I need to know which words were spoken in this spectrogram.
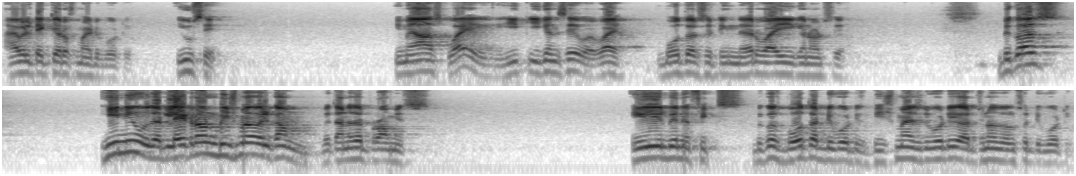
I will take care of my devotee. You say. You may ask why. He, he can say why. Both are sitting there. Why he cannot say? Because he knew that later on Bhishma will come with another promise. He will be in a fix because both are devotees. Bhishma is devotee, Arjuna is also devotee.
